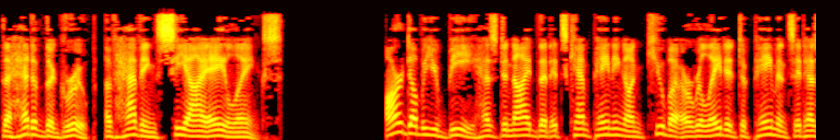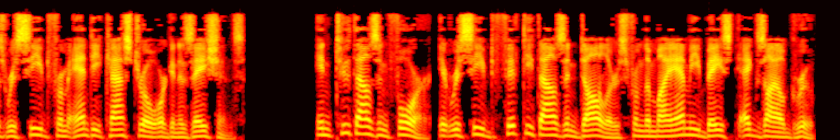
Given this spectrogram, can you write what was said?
the head of the group, of having CIA links. RWB has denied that its campaigning on Cuba are related to payments it has received from anti-Castro organizations. In 2004, it received $50,000 from the Miami-based Exile Group,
